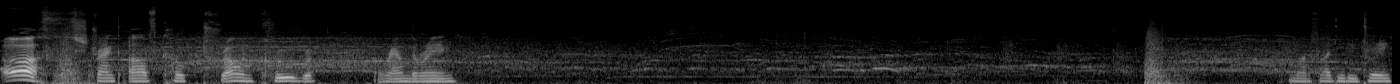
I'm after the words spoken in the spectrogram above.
Oh, strength of Coke throwing Kruger around the ring. Modified DDT.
